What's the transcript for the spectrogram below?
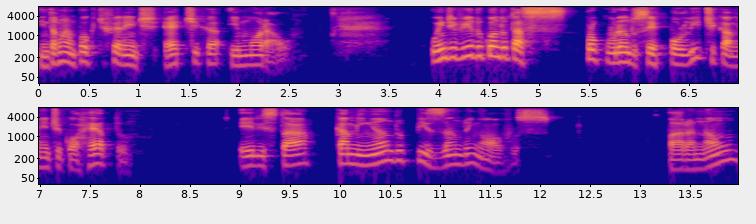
Então é um pouco diferente ética e moral. O indivíduo, quando está procurando ser politicamente correto, ele está caminhando pisando em ovos para não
